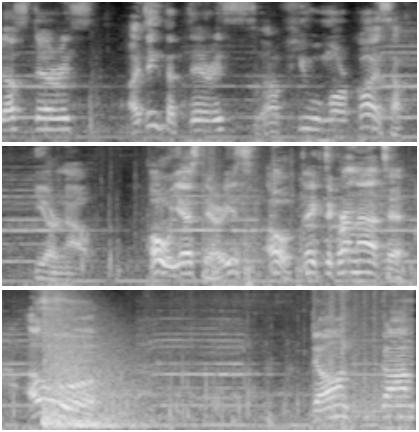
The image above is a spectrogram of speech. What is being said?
does there is... I think that there is a few more guys up here now. Oh, yes, there is. Oh, take the granate. Oh! Don't come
